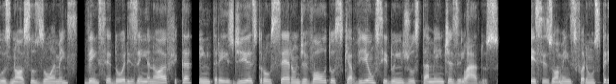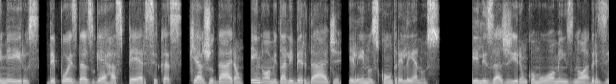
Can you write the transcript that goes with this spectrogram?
os nossos homens, vencedores em Enófica, em três dias trouxeram de volta os que haviam sido injustamente exilados. Esses homens foram os primeiros, depois das guerras pérsicas, que ajudaram, em nome da liberdade, helenos contra helenos. Eles agiram como homens nobres e,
